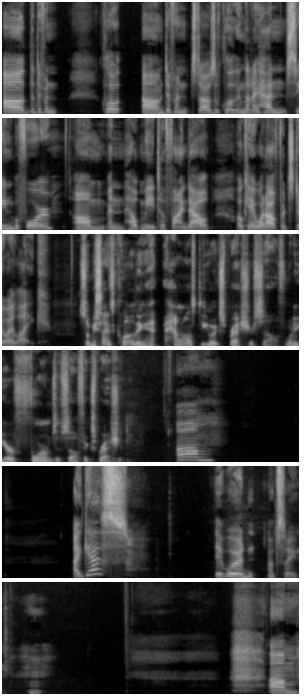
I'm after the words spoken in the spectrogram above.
uh the different clo- um different styles of clothing that I hadn't seen before. Um and help me to find out okay, what outfits do I like? So, besides clothing, how else do you express yourself? What are your forms of self-expression? Um I guess it would let's see. Hmm. Um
